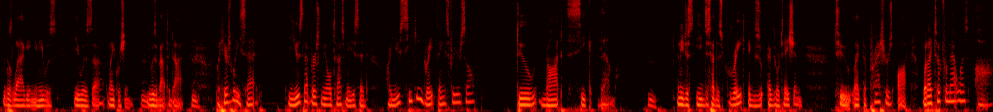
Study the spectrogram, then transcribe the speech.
he was lagging and he was he was uh, languishing. Hmm. He was about to die. Hmm. But here's what he said. He used that verse from the Old Testament. He said, "Are you seeking great things for yourself? Do not seek them." Hmm. And he just he just had this great ex- exhortation to like the pressure's off. What I took from that was ah,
